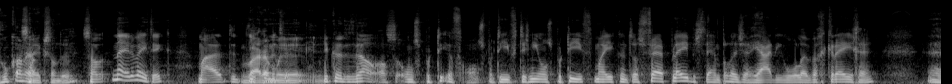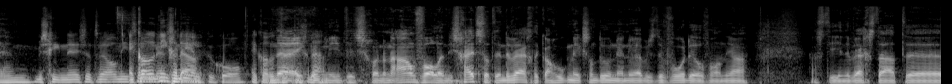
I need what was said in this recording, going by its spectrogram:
Hoe kan er niks aan doen? Zal, nee, dat weet ik. Maar het, Waarom je, kunt het, je... je kunt het wel als onsportief, of onsportief, het is niet onsportief, maar je kunt het als fair play bestempelen. En zeggen, ja, die goal hebben we gekregen. Um, misschien is het wel niet ik had het niet gedaan. goal. Ik had het nee, niet ik gedaan. niet. Het is gewoon een aanval en die scheidt staat in de weg. Daar kan Hoek niks aan doen. En nu hebben ze de voordeel van, ja, als die in de weg staat, uh,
